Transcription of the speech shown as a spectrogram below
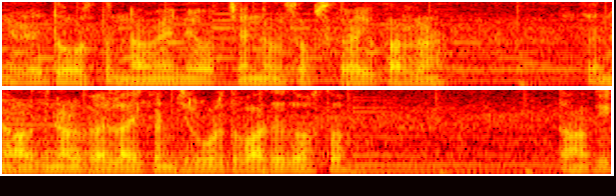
ਜਿਹੜੇ ਦੋਸਤ ਨਵੇਂ ਨੇ, ਉਹ ਚੈਨਲ ਸਬਸਕ੍ਰਾਈਬ ਕਰ ਲੈਣ ਤੇ ਨਾਲ ਦੀ ਨਾਲ ਬੈਲ ਆਈਕਨ ਜ਼ਰੂਰ ਦਬਾ ਦਿਓ ਦੋਸਤੋ। ਤਾਂ ਕਿ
